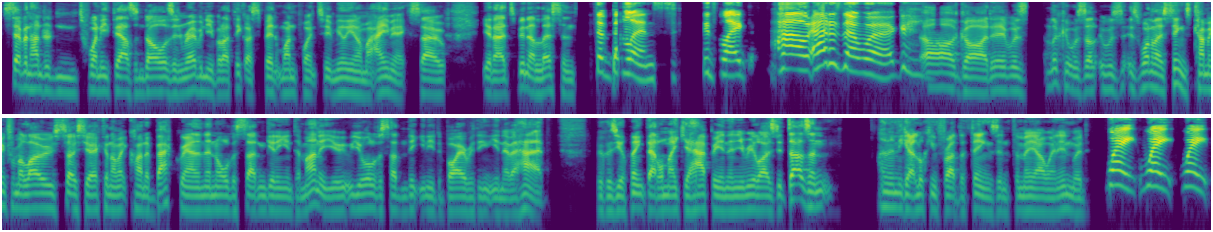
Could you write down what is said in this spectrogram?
seven hundred and twenty thousand dollars in revenue, but I think I spent one point two million on my Amex. So you know it's been a lesson. The balance. It's like how how does that work? Oh God, it was look. It was it was it's one of those things coming from a low socioeconomic kind of background, and then all of a sudden getting into money. You you all of a sudden think you need to buy everything that you never had because you'll think that'll make you happy, and then you realize it doesn't, and then you go looking for other things. And for me, I went inward. Wait, wait, wait.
